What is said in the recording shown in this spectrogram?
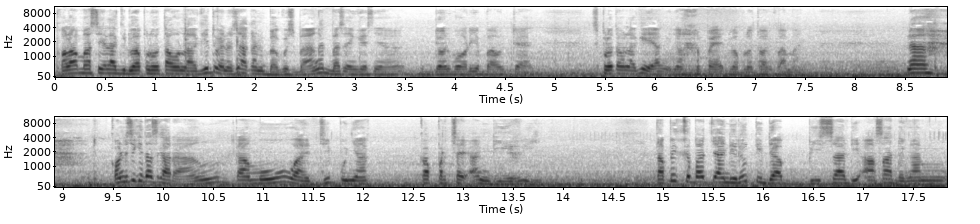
Kalau masih lagi 20 tahun lagi tuh Indonesia akan bagus banget bahasa Inggrisnya. Don't worry about that. 10 tahun lagi ya sampai 20 tahun kelamaan. Nah kondisi kita sekarang kamu wajib punya kepercayaan diri. Tapi kepercayaan diri tidak bisa diasah dengan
